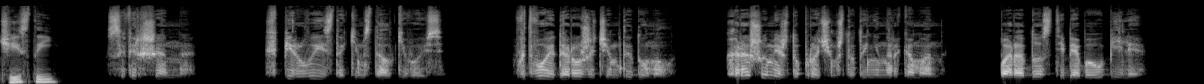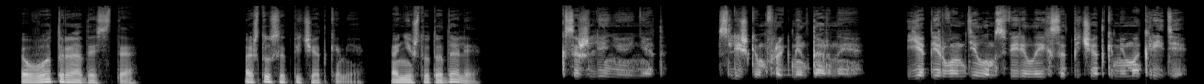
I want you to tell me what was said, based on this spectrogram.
Чистый? Совершенно. Впервые с таким сталкиваюсь. Вдвое дороже, чем ты думал. Хорошо, между прочим, что ты не наркоман. Пара доз тебя бы убили. Вот радость-то. А что с отпечатками? Они что-то дали? К сожалению, нет. Слишком фрагментарные. Я первым делом сверила их с отпечатками Макриди,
